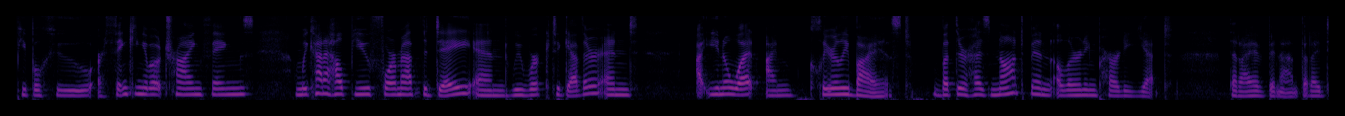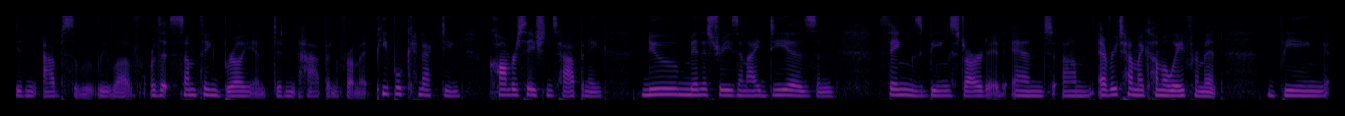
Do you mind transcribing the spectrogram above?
people who are thinking about trying things. And we kind of help you format the day and we work together. And uh, you know what? I'm clearly biased, but there has not been a learning party yet that I have been at that I didn't absolutely love, or that something brilliant didn't happen from it. People connecting, conversations happening, new ministries and ideas and things being started. And um, every time I come away from it, being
